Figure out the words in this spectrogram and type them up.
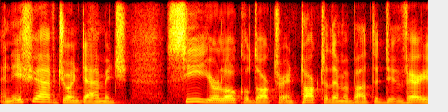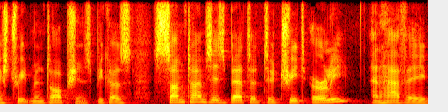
And if you have joint damage, see your local doctor and talk to them about the various treatment options because sometimes it's better to treat early and have a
